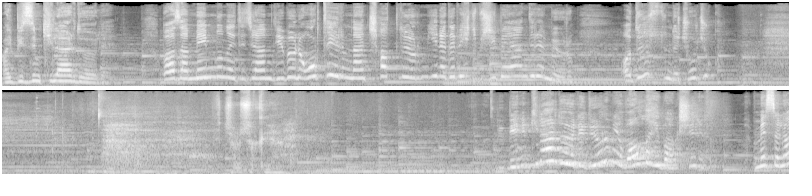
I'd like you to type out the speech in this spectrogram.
Ay bizimkiler de öyle. Bazen memnun edeceğim diye böyle orta yerimden çatlıyorum. Yine de hiçbir şey beğendiremiyorum. Adı üstünde çocuk. Çocuk ya. Benimkiler de öyle diyorum ya vallahi bak Şerif. Mesela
